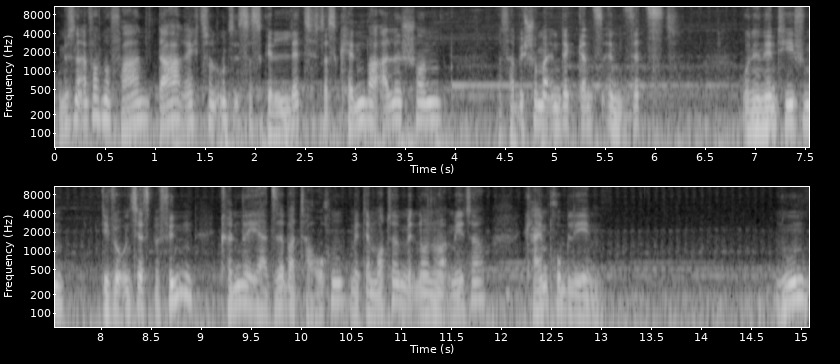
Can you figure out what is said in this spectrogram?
Wir müssen einfach nur fahren. Da rechts von uns ist das Skelett. Das kennen wir alle schon. Das habe ich schon mal entdeckt. Ganz entsetzt. Und in den Tiefen, die wir uns jetzt befinden, können wir ja selber tauchen. Mit der Motte, mit 900 Meter. Kein Problem. Nun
